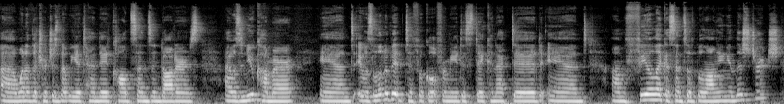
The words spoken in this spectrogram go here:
uh, one of the churches that we attended called Sons and Daughters. I was a newcomer, and it was a little bit difficult for me to stay connected and um, feel like a sense of belonging in this church.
